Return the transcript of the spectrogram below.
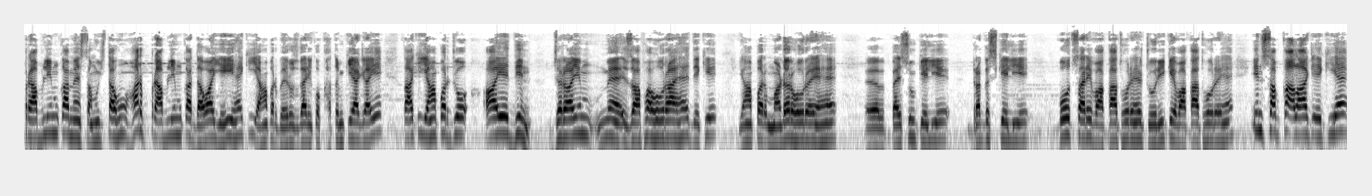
پرابلم کا میں سمجھتا ہوں، ہر پرابلم کا دوا یہی ہے کہ یہاں پر بے روزگاری کو ختم کیا جائے تاکہ یہاں پر جو آئے دن جرائم میں اضافہ ہو رہا ہے، دیکھیے، یہاں پر مرڈر ہو رہے ہیں پیسوں کے لیے ڈرگس کے لیے، بہت سارے واقعات ہو رہے ہیں، چوری کے واقعات ہو رہے ہیں۔ ان سب کا علاج ایک ہی ہے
